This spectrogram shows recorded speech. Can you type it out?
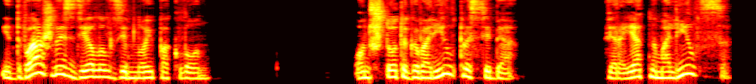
и дважды сделал земной поклон. Он что-то говорил про себя, вероятно, молился.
